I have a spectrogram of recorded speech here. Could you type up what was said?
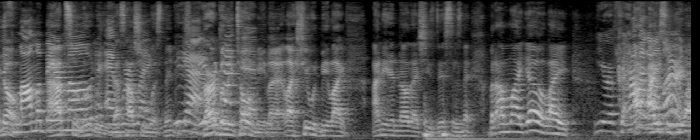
into no, mama bear absolutely. mode, and that's we're how like, she was thinking. yeah, verbally protective. told me like, like she would be like, I need to know that she's this and that. But I'm like, yo, like, You're a How I I, I used to be learn? How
